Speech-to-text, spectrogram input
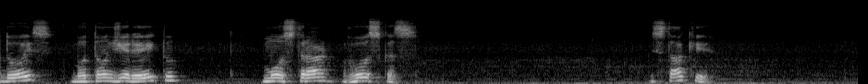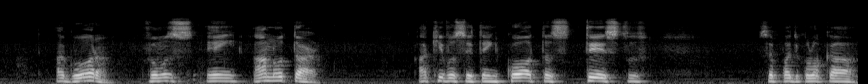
2, botão direito, mostrar roscas. Está aqui. Agora vamos em anotar. Aqui você tem cotas, textos, você pode colocar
